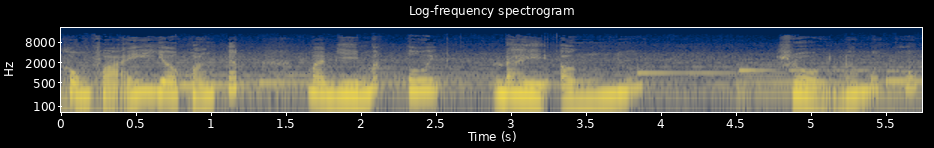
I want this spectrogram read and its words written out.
Không phải do khoảng cách mà vì mắt tôi đầy ẩn nước, rồi nó mất hút.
